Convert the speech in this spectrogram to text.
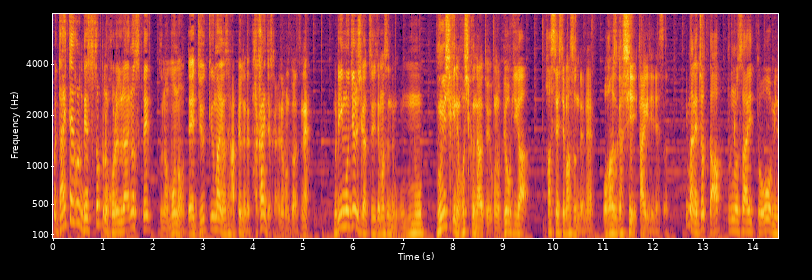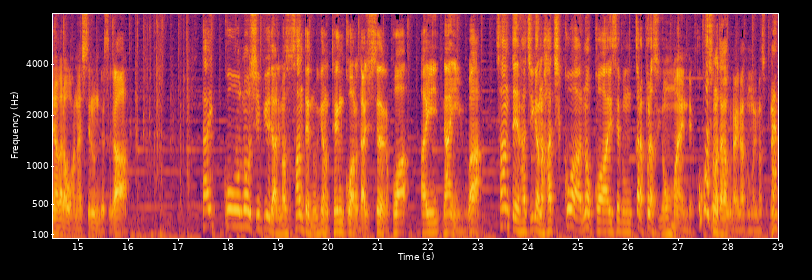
これ大体このデスクトップのこれぐらいのスペックのもので19万4800円で高いですからね本当はですね。リンゴ印がついてますんでもう無意識に欲しくなるというこの病気が発生してますんでね。お恥ずかしい限りです。今ねちょっとアップルのサイトを見ながらお話してるんですが最高の CPU であります3.6ギガの10コアの第10世代の Core i9 は3.8ギガの8コアの Core i7 からプラス4万円でここはそんな高くないなと思いますよね。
